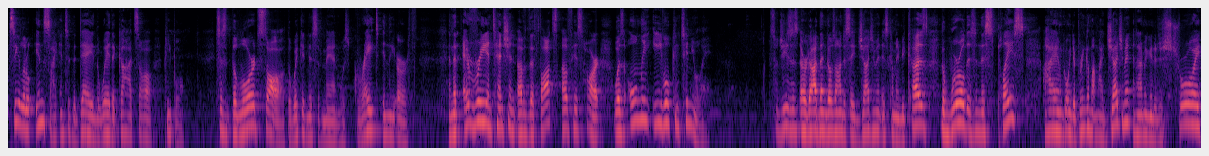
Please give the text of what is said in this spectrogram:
see a little insight into the day and the way that God saw people. It says, The Lord saw the wickedness of man was great in the earth, and that every intention of the thoughts of his heart was only evil continually. So Jesus or God then goes on to say, Judgment is coming. Because the world is in this place, I am going to bring about my judgment, and I'm going to destroy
